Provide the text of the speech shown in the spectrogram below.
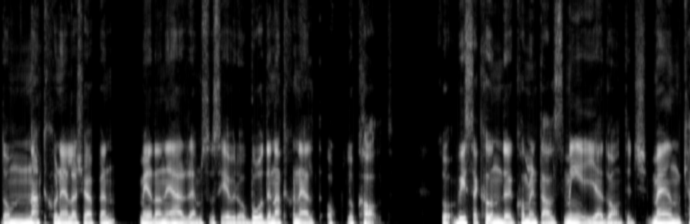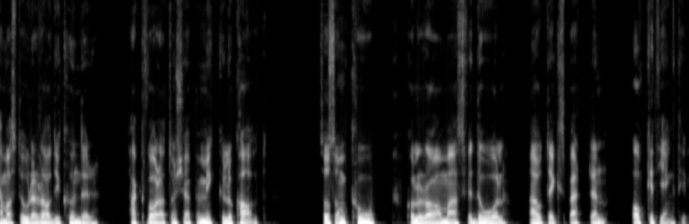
de nationella köpen, medan i RM så ser vi då både nationellt och lokalt. Så Vissa kunder kommer inte alls med i Advantage, men kan vara stora radiokunder tack vare att de köper mycket lokalt. Så som Coop, Colorama, Swedol, Autoexperten och ett gäng till.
